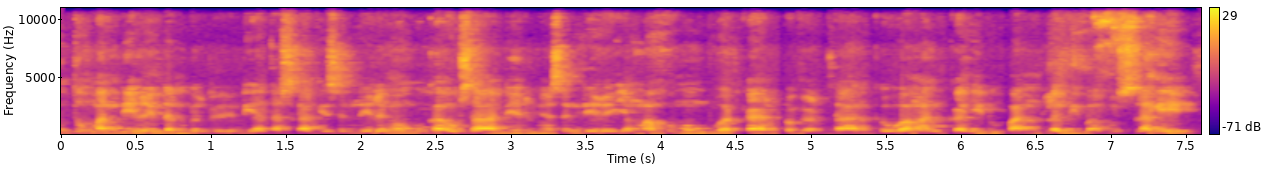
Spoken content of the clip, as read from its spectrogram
untuk mandiri dan berdiri di atas kaki sendiri, membuka usaha dirinya sendiri yang mampu membuat karir pekerjaan, keuangan, kehidupan lebih bagus lagi.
